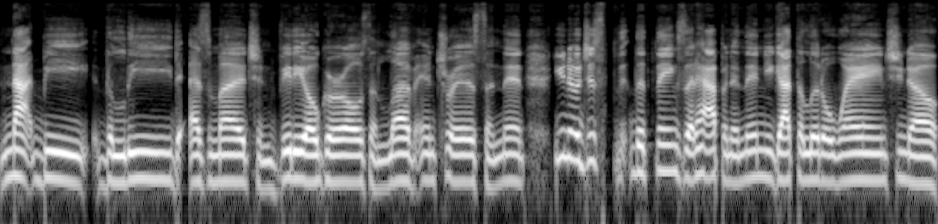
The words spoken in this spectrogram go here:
not be the lead as much and video girls and love interests. And then you know just the things that happen and then you got the little Waynes you know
